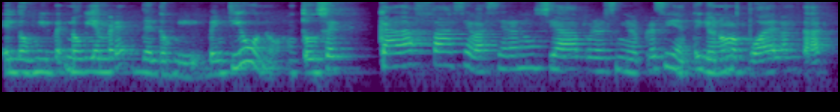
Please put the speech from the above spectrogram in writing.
el, noviembre del 2021. Entonces, cada fase va a ser anunciada por el señor presidente, yo no me puedo adelantar,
